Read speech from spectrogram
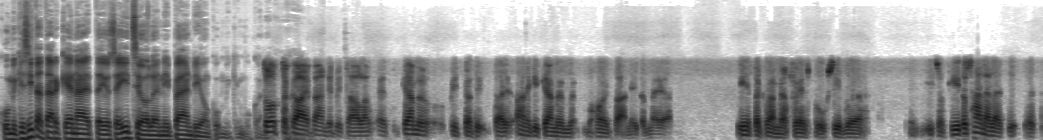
kumminkin sitä tärkeänä, että jos ei itse ole, niin bändi on kumminkin mukana. Totta kai bändi pitää olla, että Kämy pitkälti, tai ainakin Kämy hoitaa niitä meidän Instagram- ja Facebook-sivuja. Iso kiitos hänelle, että, että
